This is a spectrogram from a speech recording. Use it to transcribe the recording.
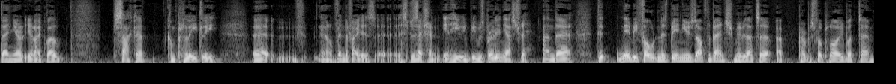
then you're you're like, well, Saka completely, uh, you know, vindicated his, uh, his position. He he was brilliant yesterday, and uh, th- maybe Foden is being used off the bench. Maybe that's a, a purposeful ploy, but um,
